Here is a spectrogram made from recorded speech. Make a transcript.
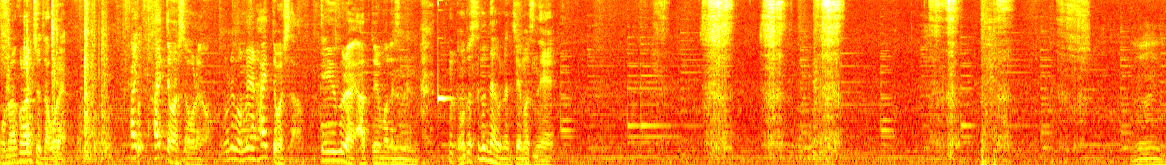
もうなくなっちゃったこれ。はい。入ってました俺の。俺の麺入ってました。っていうぐらいあっという間ですね、ほん。とすぐなくなっちゃいますね。うん。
